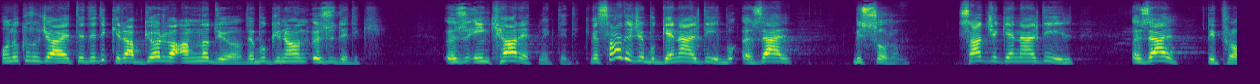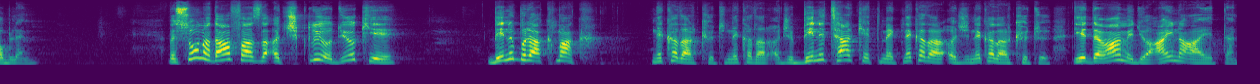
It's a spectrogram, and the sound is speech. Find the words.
19. ayette dedik ki Rab gör ve anla diyor ve bu günahın özü dedik. Özü inkar etmek dedik. Ve sadece bu genel değil, bu özel bir sorun. Sadece genel değil, özel bir problem. Ve sonra daha fazla açıklıyor. Diyor ki beni bırakmak ne kadar kötü, ne kadar acı. Beni terk etmek ne kadar acı, ne kadar kötü diye devam ediyor aynı ayetten.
